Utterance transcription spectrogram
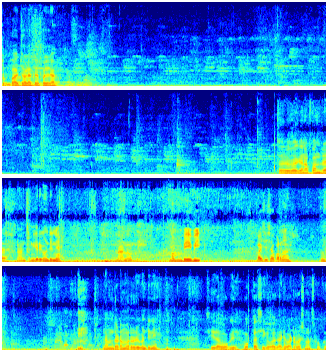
ತುಪ್ಪ ಜೋಳಕಾಯಿ ಪಲ್ಯ. ಇವಾಗ ಏನಪ್ಪ ಅಂದರೆ, ನಾನು ಚನ್ನಗಿರಿಗೆ ನಾನು ನಮ್ಮ ಬೇಬಿ ಬಾಯ್ ಶಿಶಾ ಬರ್ಣ ಹ್ಞೂ ನಮ್ಮ ದೊಡ್ಡಮ್ಮರವ್ರಿಗೆ ಹೊಂಟೀನಿ. ಸೀದಾ ಹೋಗಿ ಹೋಗ್ತಾ ಸಿಗುವ ಗಾಡಿ ವಾಟರ್ ವಾಶ್ ಮಾಡಿಸ್ಬೇಕು.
